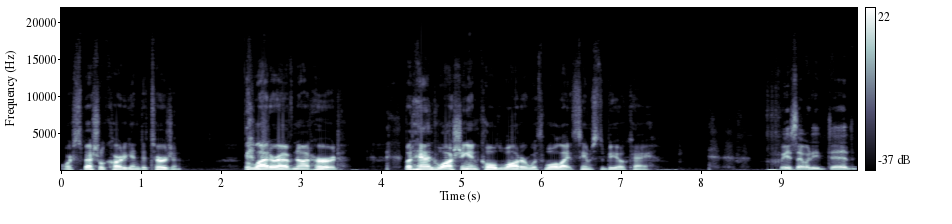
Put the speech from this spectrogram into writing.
or special cardigan detergent. The latter I have not heard, but hand washing in cold water with woolite seems to be okay. Wait, is that what he did?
